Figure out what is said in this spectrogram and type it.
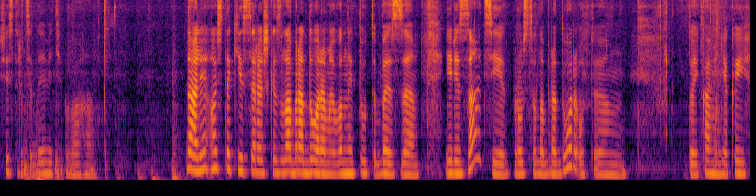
6,39 вага. Далі ось такі сережки з лабрадорами. Вони тут без е, ірізації, просто лабрадор. От ем, той камінь, який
